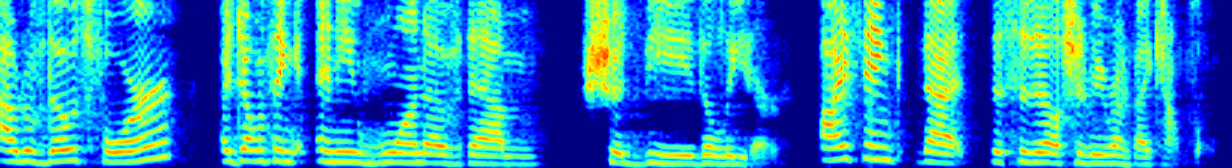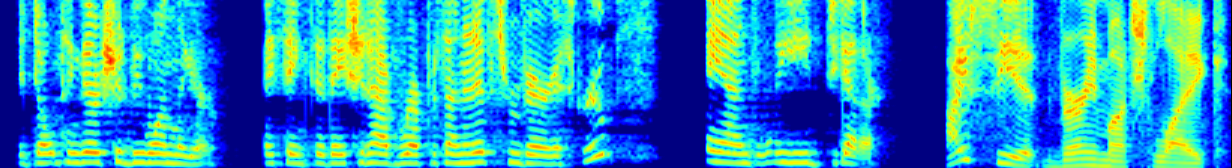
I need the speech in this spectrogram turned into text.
out of those four, I don't think any one of them should be the leader. I think that the Citadel should be run by council. I don't think there should be one leader. I think that they should have representatives from various groups and lead together. I see it very much like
